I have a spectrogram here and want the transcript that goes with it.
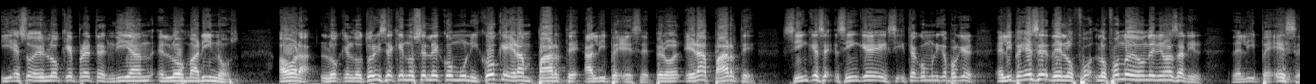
Y eso es lo que pretendían los marinos. Ahora, lo que el doctor dice es que no se le comunicó que eran parte al IPS, pero era parte, sin que, sin que exista comunicación, porque el IPS, de los, fondos de dónde iban a salir? Del IPS.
